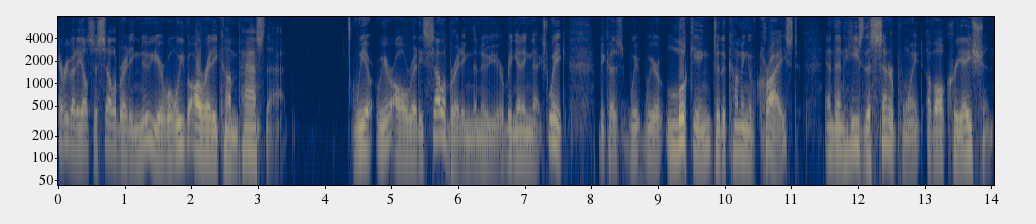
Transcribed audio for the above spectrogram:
everybody else is celebrating New Year, well, we've already come past that. We are, we are already celebrating the new year beginning next week because we, we're looking to the coming of Christ, and then He's the center point of all creation.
